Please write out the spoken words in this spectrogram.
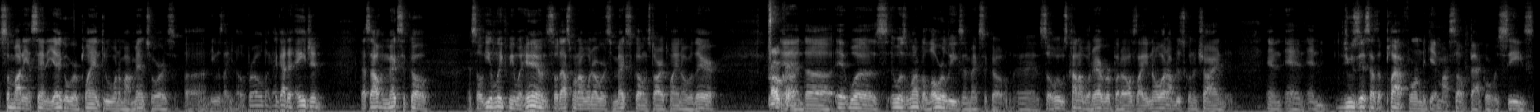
somebody in San Diego. We were playing through one of my mentors. Uh, he was like, "Yo, bro, like I got an agent that's out in Mexico," and so he linked me with him. So that's when I went over to Mexico and started playing over there. Okay. And uh, it was it was one of the lower leagues in Mexico, and so it was kind of whatever. But I was like, you know what? I'm just going to try and and and and use this as a platform to get myself back overseas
